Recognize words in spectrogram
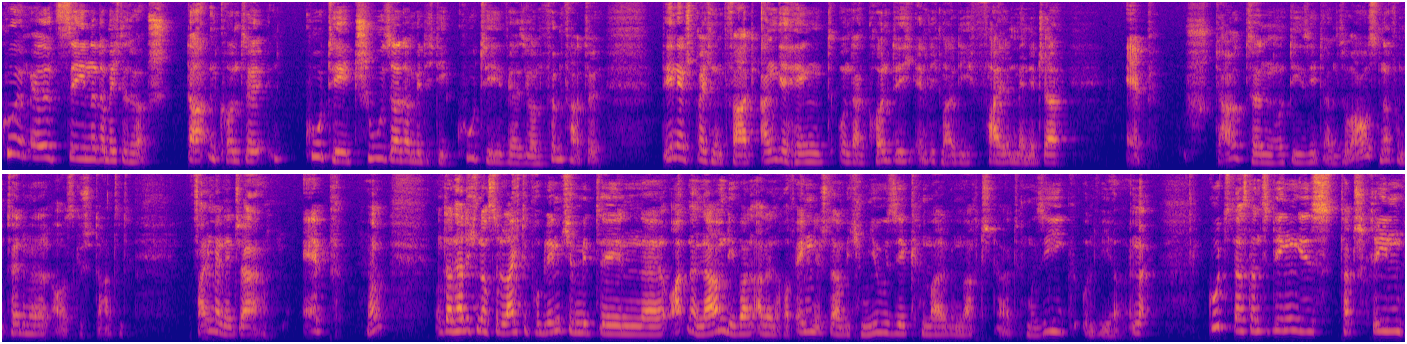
QML-Szene, damit ich das überhaupt starten konnte, Qt-Chooser, damit ich die Qt Version 5 hatte, den entsprechenden Pfad angehängt und dann konnte ich endlich mal die File Manager App starten und die sieht dann so aus, ne, vom Terminal aus gestartet. File Manager App. Ne? Und dann hatte ich noch so leichte Problemchen mit den äh, Ordnernamen, die waren alle noch auf Englisch, da habe ich Music mal gemacht statt Musik und wie auch immer. Gut, das ganze Ding ist Touchscreen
